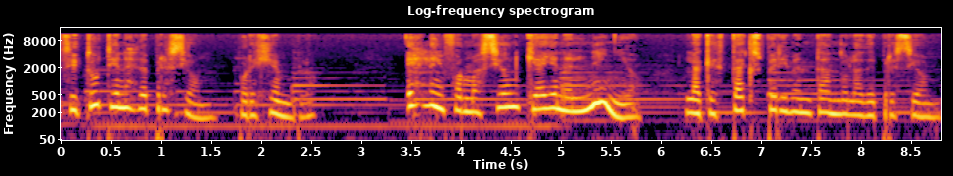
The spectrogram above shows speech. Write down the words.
Si tú tienes depresión, por ejemplo, es la información que hay en el niño la que está experimentando la depresión.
